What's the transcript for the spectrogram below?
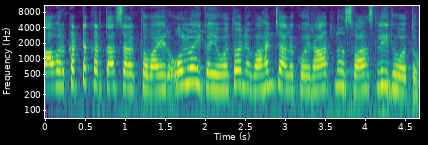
પાવર કટ કરતા સળગતો વાયર ઓલવાઈ ગયો હતો અને વાહન ચાલકોએ રાહતનો શ્વાસ લીધો હતો.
